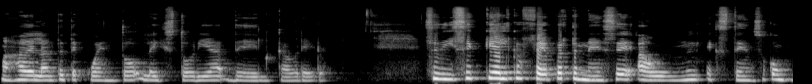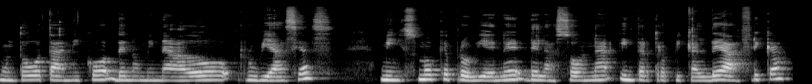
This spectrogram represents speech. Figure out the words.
Más adelante te cuento la historia del cabrero. Se dice que el café pertenece a un extenso conjunto botánico denominado rubiáceas, mismo que proviene de la zona intertropical de África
